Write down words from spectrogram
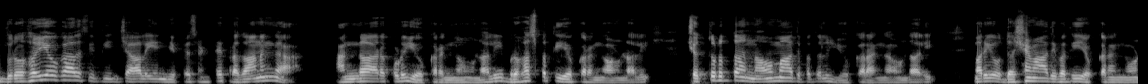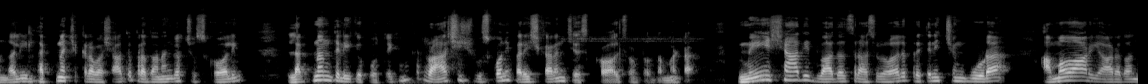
గృహయోగాలు సిద్ధించాలి అని చెప్పేసి అంటే ప్రధానంగా అంగారకుడు యోగకరంగా ఉండాలి. బృహస్పతి యోగకరంగా ఉండాలి. చతుర్థ నవమాధిపతులు యోగకరంగా ఉండాలి. మరియు దశమాధిపతి యొక్కరంగా ఉండాలి. లగ్న చక్రవశాత్తు ప్రధానంగా చూసుకోవాలి. లగ్నం తెలియకపోతే కనుక రాశి చూసుకొని పరిష్కారం చేసుకోవాల్సి ఉంటుంది అన్నమాట మేషాది ద్వాదశ రాశుల వాళ్ళు ప్రతినిత్యం కూడా అమ్మవారి ఆరాధన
